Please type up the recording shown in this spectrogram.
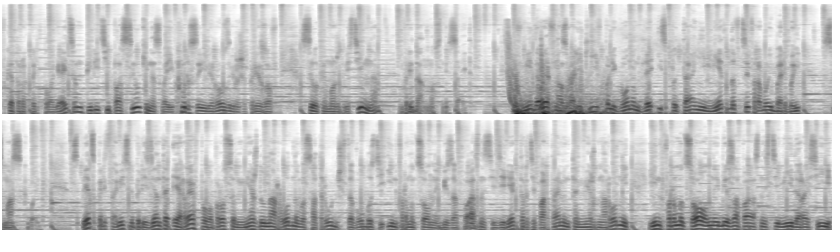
в которых предполагается перейти по ссылке на свои курсы или розыгрыши призов. Ссылка может вести на вредоносный сайт. В МИД РФ назвали Киев полигоном для испытаний методов цифровой борьбы с Москвой. Спецпредставитель президента РФ по вопросам международного сотрудничества в области информационной безопасности, директор Департамента международной информационной безопасности МИДа России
